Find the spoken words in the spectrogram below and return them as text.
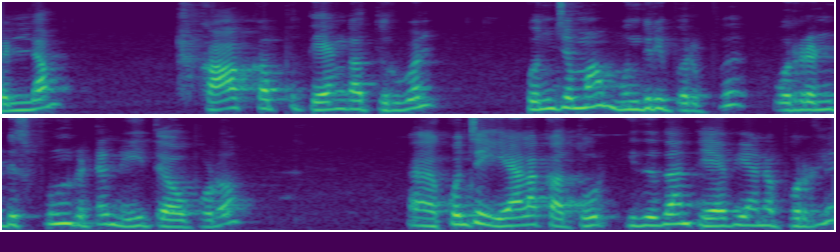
வெல்லம் கா கப்பு தேங்காய் துருவல் கொஞ்சமாக முந்திரி பருப்பு ஒரு ரெண்டு ஸ்பூன் கிட்ட நெய் தேவைப்படும். கொஞ்சம் ஏலக்காய் தூள் இதுதான் தேவையான பொருள்.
